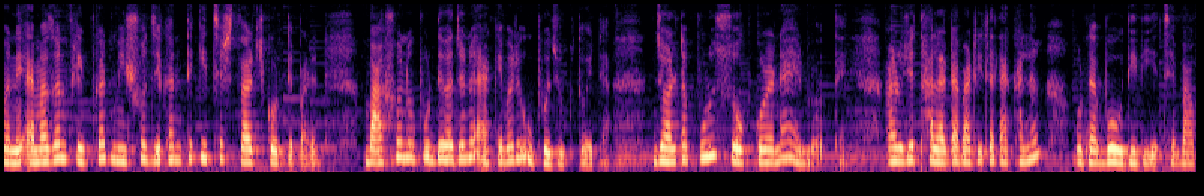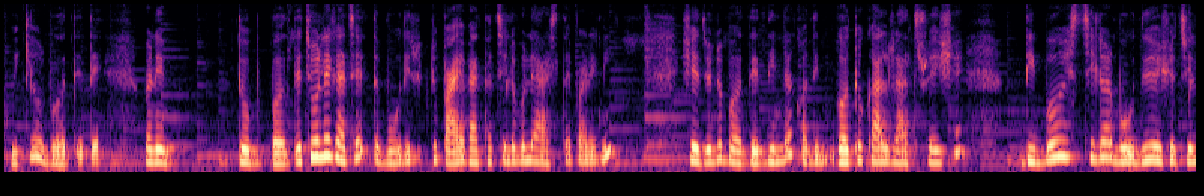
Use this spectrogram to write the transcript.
মানে অ্যামাজন, ফ্লিপকার্ট, মিশো যেখান থেকে ইচ্ছে সার্চ করতে পারেন। বাসন উপর দেওয়ার জন্য একেবারে উপযুক্ত এটা। জলটা পুরো সোক করে নেয় এর মধ্যে। আর ওই যে থালাটা বাটিটা দেখালাম, ওটা বৌদি দিয়েছে বাবুইকে ওর বার্থডেতে মানে তো বার্থডে চলে গেছে, তো বৌদির একটু পায়ে ব্যথা ছিল বলে আসতে পারেনি। সেজন্য বার্থডের দিন না, কদিন, গতকাল রাত্রে এসে দিব্যও এসেছিল আর বৌদিও এসেছিল,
